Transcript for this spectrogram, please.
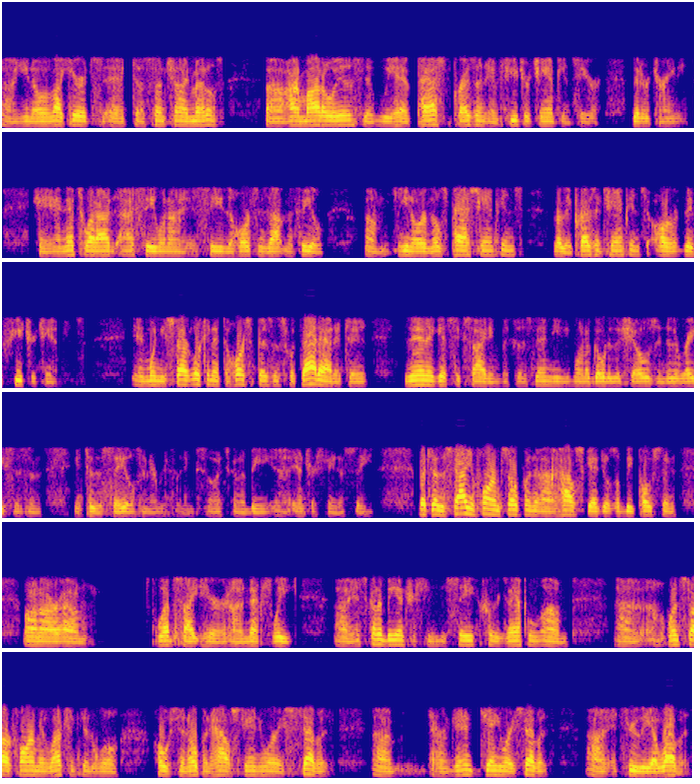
Uh, you know, like here at, at uh, Sunshine Meadows, uh, our motto is that we have past, present, and future champions here that are training. And that's what I, I see when I see the horses out in the field. Um, you know, are those past champions? Are they present champions? Or are they future champions? And when you start looking at the horse business with that attitude, then it gets exciting because then you want to go to the shows and to the races and into the sales and everything. So it's going to be uh, interesting to see. But uh, the Stallion Farms Open uh, house schedules will be posted on our um, website here uh, next week. Uh, it's going to be interesting to see. For example, um, uh, WinStar Farm in Lexington will host an open house January 7th, um, or Jan- January 7th uh, through the 11th,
